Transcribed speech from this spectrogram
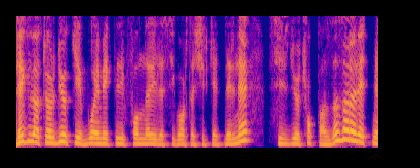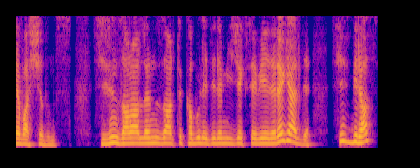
Regülatör diyor ki bu emeklilik fonlarıyla sigorta şirketlerine siz diyor çok fazla zarar etmeye başladınız. Sizin zararlarınız artık kabul edilemeyecek seviyelere geldi. Siz biraz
